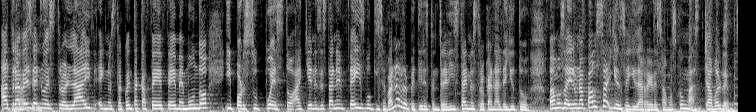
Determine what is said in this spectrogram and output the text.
a través de nuestro live en nuestra cuenta Café FM Mundo y por supuesto a quienes están en Facebook y se van a repetir esta entrevista en nuestro canal de YouTube. Vamos a ir a una pausa y enseguida regresamos con más. Ya volvemos.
